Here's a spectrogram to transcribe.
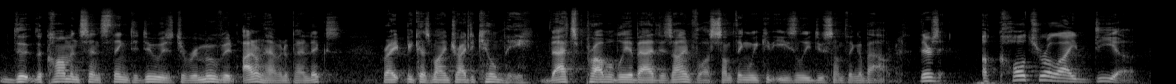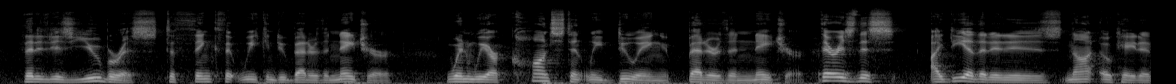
the the common sense thing to do is to remove it. I don't have an appendix, right? Because mine tried to kill me. That's probably a bad design flaw, something we could easily do something about. There's a cultural idea that it is hubris to think that we can do better than nature when we are constantly doing better than nature. There is this idea that it is not okay to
